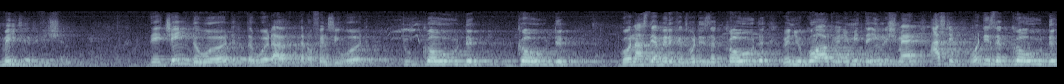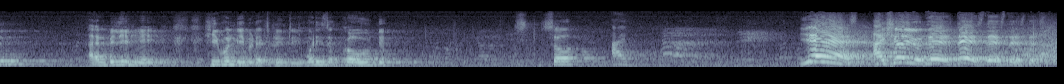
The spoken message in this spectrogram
major revision, they changed the word, the word, uh, that offensive word, to goad, goad. Go and ask the Americans, what is a goad? When you go out, when you meet the Englishman, ask him, what is a goad? And believe me, he won't be able to explain to you what is a goad. So I. Yes, I show you this, this, this, this, this.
